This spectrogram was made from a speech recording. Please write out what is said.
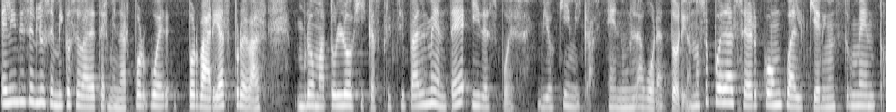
El índice glucémico se va a determinar por, por varias pruebas bromatológicas principalmente y después bioquímicas en un laboratorio. No se puede hacer con cualquier instrumento.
